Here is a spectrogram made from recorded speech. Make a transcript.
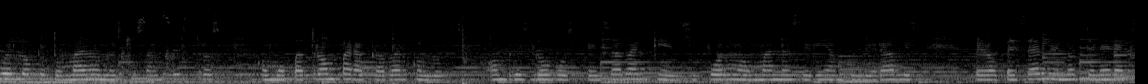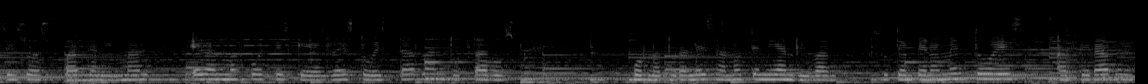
fue lo que tomaron nuestros ancestros como patrón para acabar con los hombres lobos. Pensaban que en su forma humana serían vulnerables, pero a pesar de no tener acceso a su parte animal, eran más fuertes que el resto, estaban dotados por naturaleza, no tenían rival. Su temperamento es alterable,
